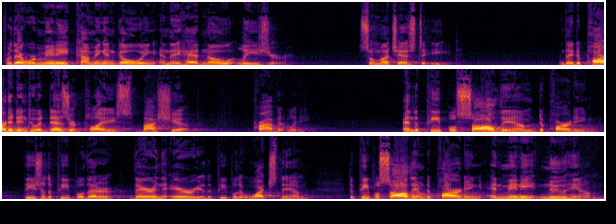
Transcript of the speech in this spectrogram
For there were many coming and going, and they had no leisure, so much as to eat. And they departed into a desert place by ship privately. And the people saw them departing. These are the people that are there in the area, the people that watched them. The people saw them departing, and many knew him.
